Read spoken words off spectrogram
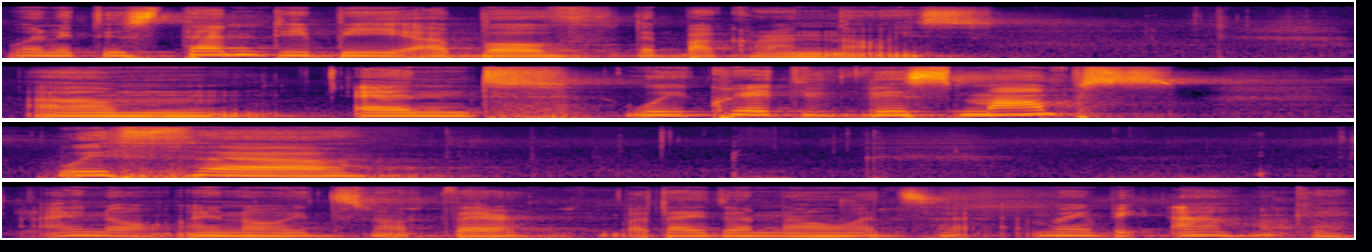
when it is 10 dB above the background noise. Um, and we created these maps with, uh, I know, I know it's not there, but I don't know, it's uh, maybe, ah, okay.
